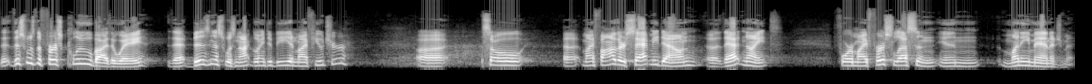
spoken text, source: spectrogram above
Th- This was the first clue, by the way, that business was not going to be in my future. So my father sat me down that night for my first lesson in money management.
